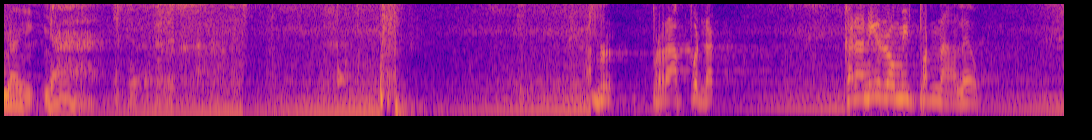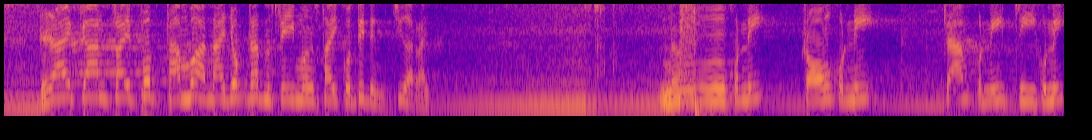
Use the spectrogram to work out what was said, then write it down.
ไงน่าปรปราบเพณักขณะนี้เรามีปัญหาแล้ว รายการไทยพบถามว่านายกรัฐมนตรีเมืองไทยคนที่หนึ่งชื่ออะไรหนึ่งคนนี้สองคนนี้สามคนนี้สี่คนนี้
